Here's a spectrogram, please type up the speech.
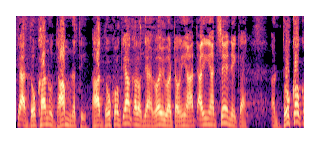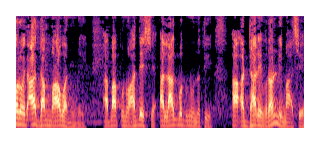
કે આ ધોખાનું ધામ નથી. હા, ધોખો ક્યાં કરો? જ્યાં વહીવટો અહીંયા અહીંયા છે નહીં કાંઈ. અને ધોખો કરો આ ધામમાં આવવાનું નહીં. આ બાપુનો આદેશ છે. આ લાગબગનું નથી. આ અઢારે વરણની માં છે.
